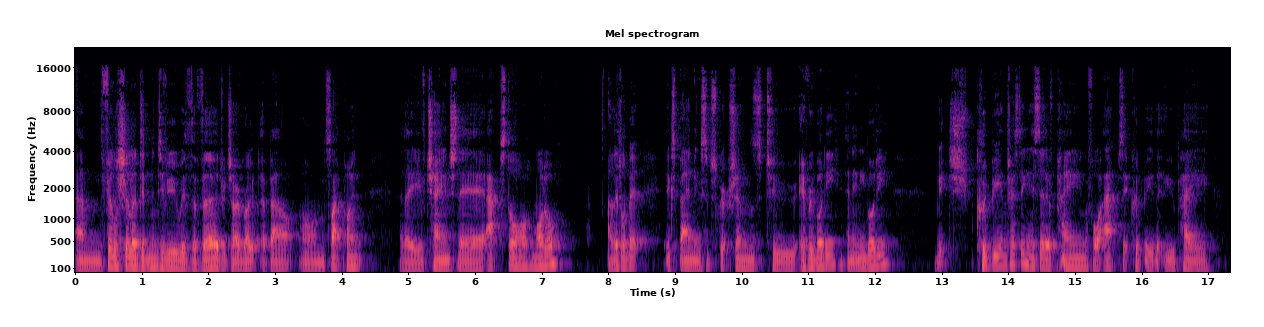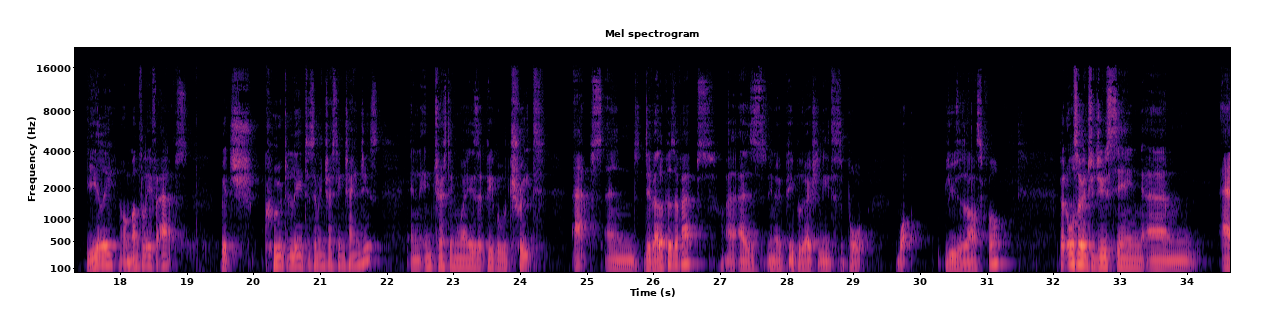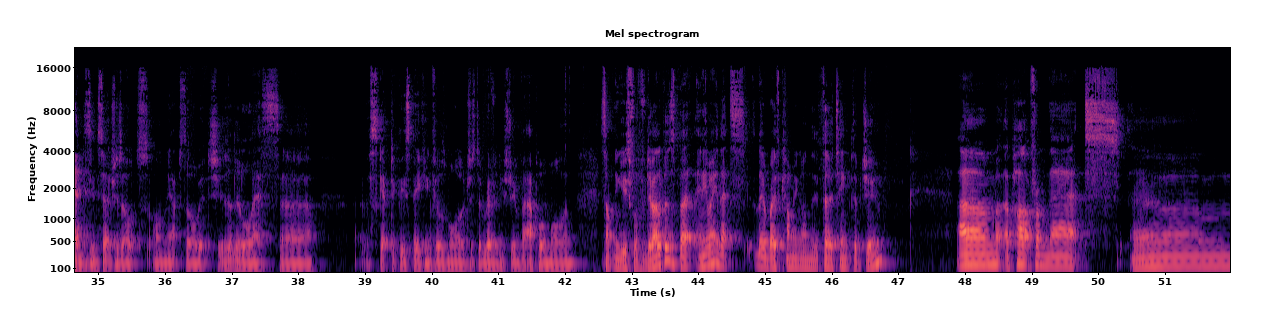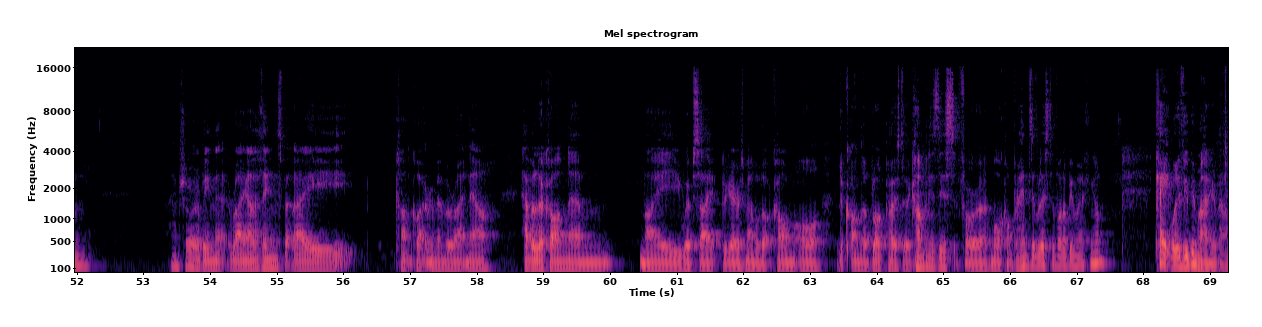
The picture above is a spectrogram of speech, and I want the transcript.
um, Phil Schiller did an interview with The Verge, which I wrote about on SitePoint. They've changed their App Store model a little bit, expanding subscriptions to everybody and anybody, which could be interesting. Instead of paying for apps, it could be that you pay yearly or monthly for apps, which could lead to some interesting changes and interesting ways that people treat apps and developers of apps uh, as you know people who actually need to support what users ask for but also introducing um, ads in search results on the App Store, which is a little less, uh, skeptically speaking, feels more of just a revenue stream for Apple more than something useful for developers. But anyway, that's they're both coming on the thirteenth of June. Um, apart from that, um, I'm sure I've been writing other things, but I can't quite remember right now. Have a look on um, my website, gregariousmammal.com, or look on the blog post that accompanies this for a more comprehensive list of what I've been working on. Kate, what have you been writing about?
